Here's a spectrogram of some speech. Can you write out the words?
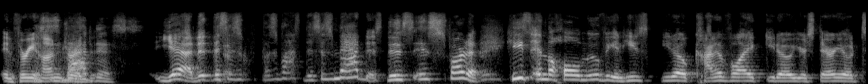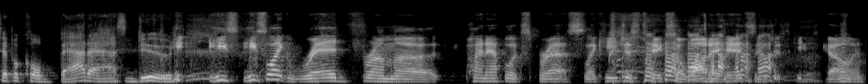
in three This is hundred. madness. Yeah, th- this is this is this is madness. This is Sparta. He's in the whole movie, and he's you know kind of like you know your stereotypical badass dude. He, he's he's like Red from uh, Pineapple Express. Like he just takes a lot of hits and just keeps going.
